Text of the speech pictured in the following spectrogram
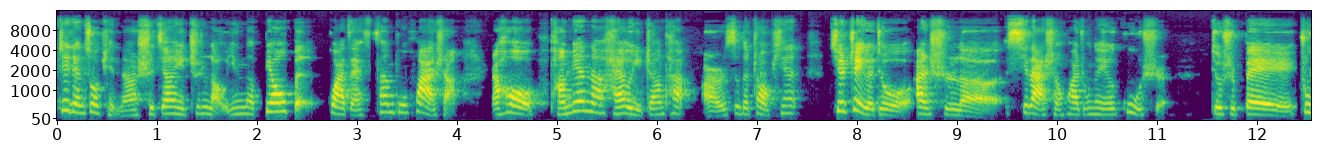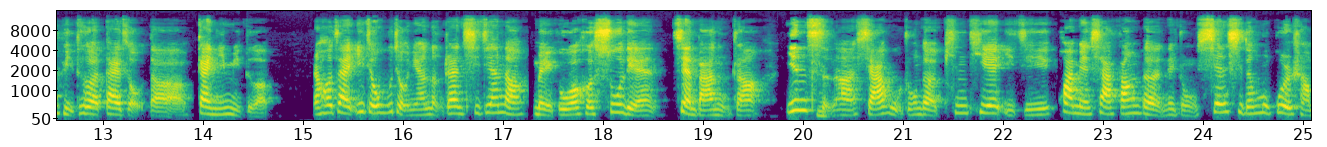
这件作品呢是将一只老鹰的标本挂在帆布画上，然后旁边呢还有一张他儿子的照片。其实这个就暗示了希腊神话中的一个故事，就是被朱比特带走的盖尼米德。然后，在一九五九年冷战期间呢，美国和苏联剑拔弩张，因此呢，峡谷中的拼贴以及画面下方的那种纤细的木棍上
